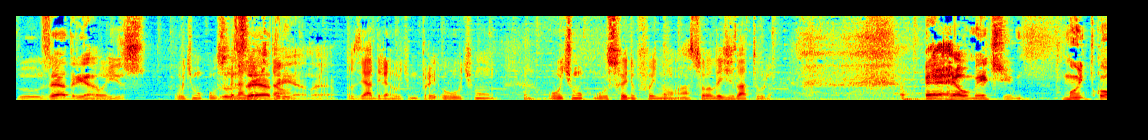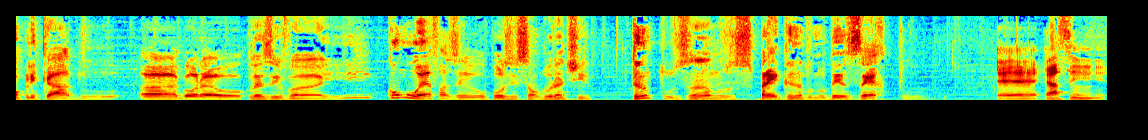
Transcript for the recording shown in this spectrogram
Do Zé Adriano, Foi. isso. O último curso Do foi na Zé gestão. Adriano, é. Do Zé Adriano, o último, o último, o último curso foi, foi no- na sua legislatura. É realmente muito complicado. Agora, o Clesivan, e como é fazer oposição durante tantos anos pregando no deserto? É, é assim,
